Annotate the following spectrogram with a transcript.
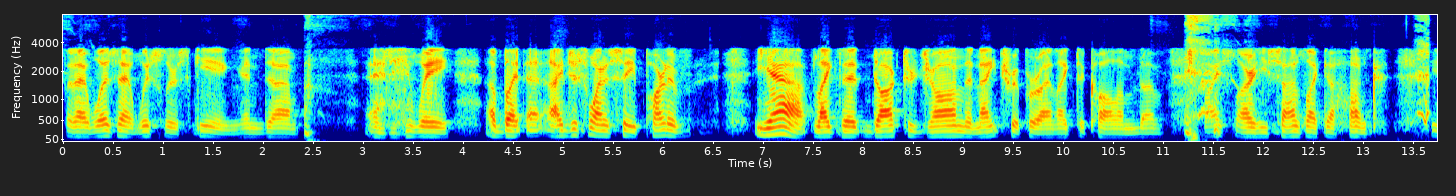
But I was at Whistler skiing, and um, anyway. Uh, but uh, I just want to say part of. Yeah, like the Dr. John, the night tripper, I like to call him, the Weisler, he sounds like a hunk. He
